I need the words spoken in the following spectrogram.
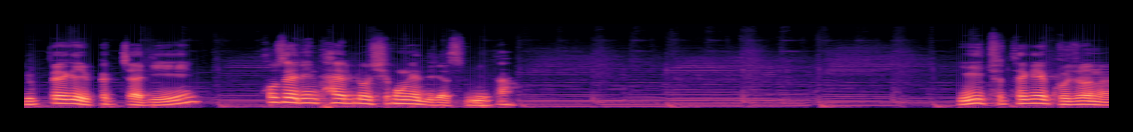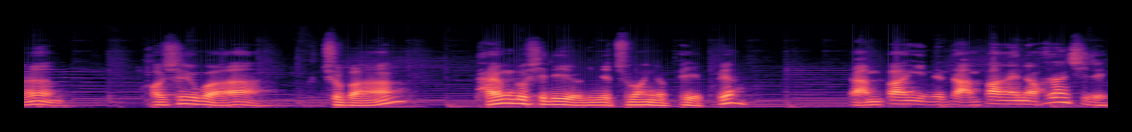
600에 600짜리 포세린 타일로 시공해 드렸습니다. 이 주택의 구조는 거실과 주방, 다용도실이 여기 주방 옆에 있고요. 안방이 있는데 안방에는 화장실이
